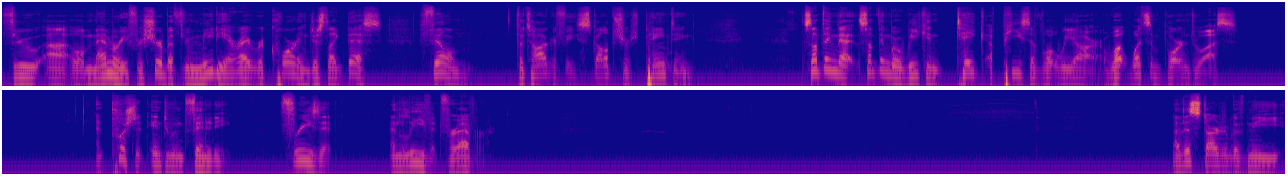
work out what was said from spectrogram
through uh, well memory for sure, but through media, right? Recording, just like this, film, photography, sculptures, painting. Something that something where we can take a piece of what we are, what what's important to us, and push it into infinity, freeze it, and leave it forever. Now, this started with me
